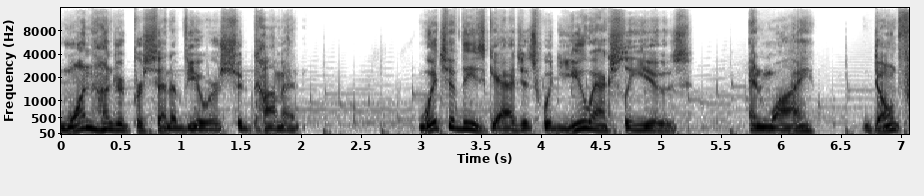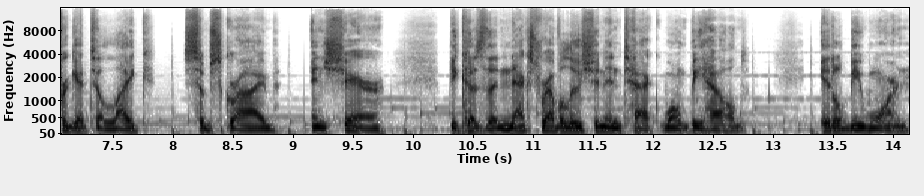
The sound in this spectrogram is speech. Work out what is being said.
100% of viewers should comment, which of these gadgets would you actually use and why? Don't forget to like, subscribe, and share because the next revolution in tech won't be held. It'll be worn.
